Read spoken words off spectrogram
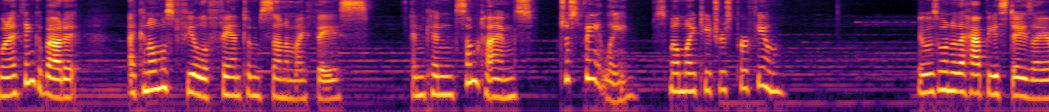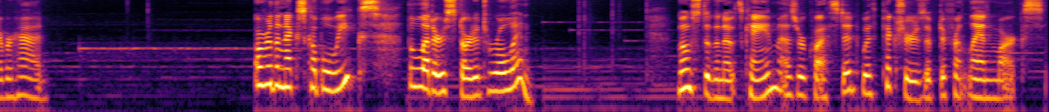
When I think about it, I can almost feel a phantom sun on my face, and can sometimes just faintly, smell my teacher's perfume. It was one of the happiest days I ever had. Over the next couple weeks, the letters started to roll in. Most of the notes came, as requested, with pictures of different landmarks,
